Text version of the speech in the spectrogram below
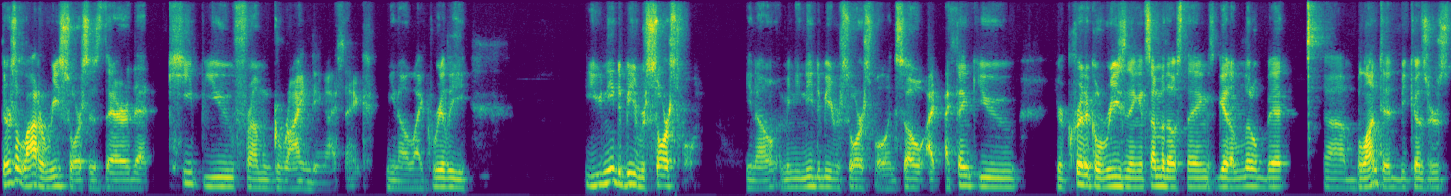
there's a lot of resources there that keep you from grinding, I think, you know, like really, you need to be resourceful you know i mean you need to be resourceful. And so i, I think you your critical reasoning and some of those things get a little bit uh, blunted because there's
